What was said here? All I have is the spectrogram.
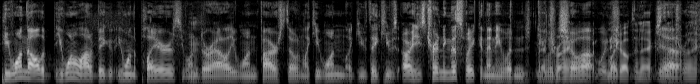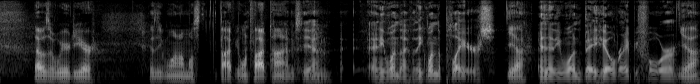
He won the, all the. He won a lot of big. He won the players. He won Mm-hmm. Doral. He won Firestone. Like he won. Like you think he was. Oh, he's trending this week, and then he wouldn't. He That's wouldn't right. show up. Wouldn't Like, show up the next. yeah. That's right. That was a weird year because he won almost five. He won five times. I Yeah, mean, and he won the I he won the Players, yeah. and then he won Bay Hill right before Yeah.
